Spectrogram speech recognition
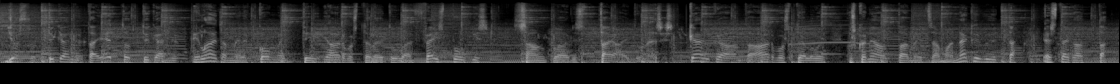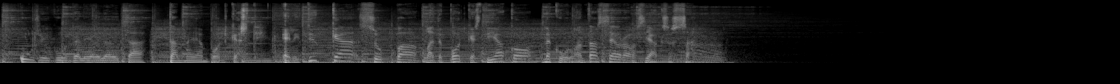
Jos oot tykännyt tai et ole tykännyt, niin laita meille kommentti ja arvosteluja tulee Facebookissa, Soundcloudissa tai iTunesissa. Käykää antaa arvosteluja, koska ne auttaa meitä saamaan näkyvyyttä ja sitä kautta uusia kuuntelijoita löytää tämän meidän podcastin. Eli tykkää, suppaa, laita podcasti jakoon. Me kuullaan taas seuraavassa jaksossa.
